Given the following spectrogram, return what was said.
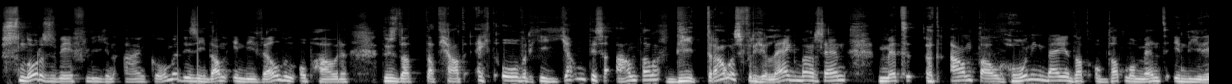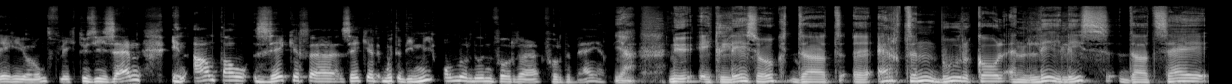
snorzweefvliegen aankomen, die zich dan in die velden ophouden. Dus dat, dat gaat echt over gigantische aantallen, die trouwens vergelijkbaar zijn met het aantal honingbijen dat op dat moment in die regio rondvliegt. Dus die zijn in aantal zeker, uh, zeker moeten die niet onderdoen voor, uh, voor de bijen. Ja, nu, ik lees ook dat uh, erten, boerenkool en lelies, dat zij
